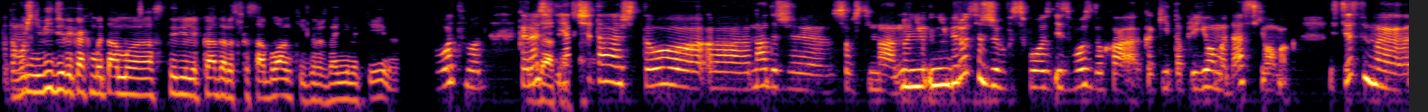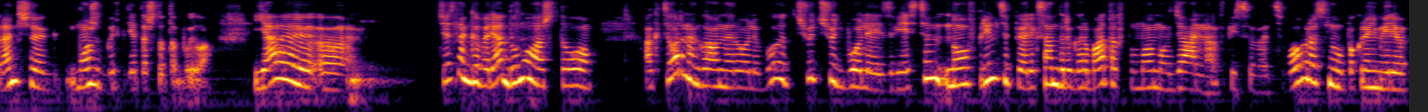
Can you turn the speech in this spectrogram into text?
потому Вы что не видели, как мы там э, стырили кадр из Касабланки и гражданина Кейна? вот-вот. Короче, Ребята. я считаю, что э, надо же, собственно, ну не, не берутся же воз- из воздуха какие-то приемы, да, съемок. Естественно, раньше, может быть, где-то что-то было. Я, э, честно говоря, думала, что актер на главной роли будет чуть-чуть более известен, но, в принципе, Александр Горбатов, по-моему, идеально вписывается в образ, ну, по крайней мере,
